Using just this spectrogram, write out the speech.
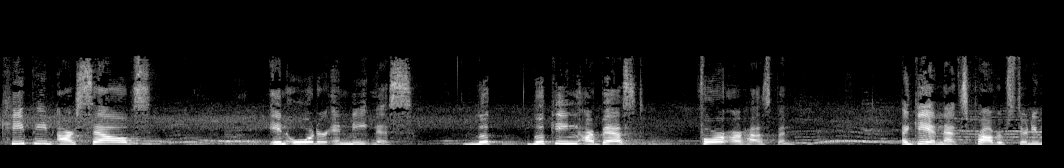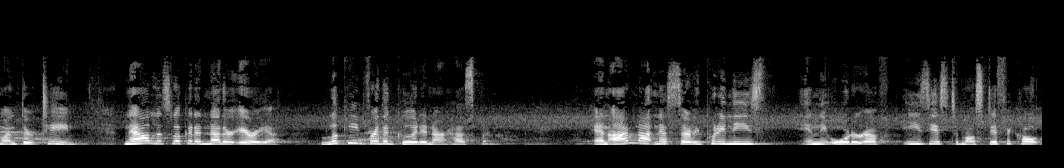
keeping ourselves in order and neatness, Look, looking our best for our husband. Again, that's Proverbs 31:13. Now let's look at another area, looking for the good in our husband. And I'm not necessarily putting these in the order of easiest to most difficult,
